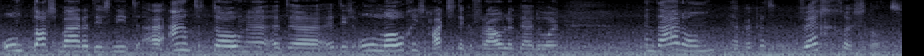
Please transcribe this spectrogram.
ontastbaar, het is niet aan te tonen, het, het is onlogisch, hartstikke vrouwelijk daardoor. En daarom heb ik het weggestopt.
